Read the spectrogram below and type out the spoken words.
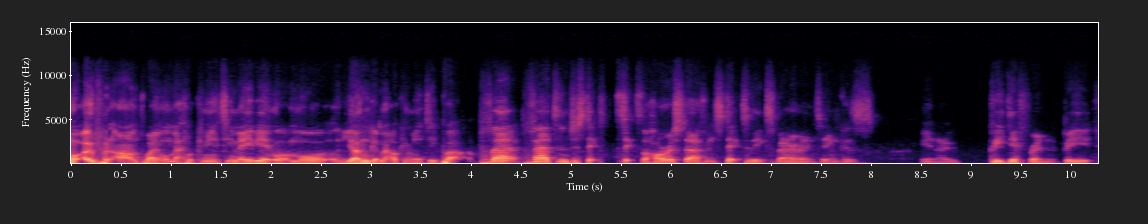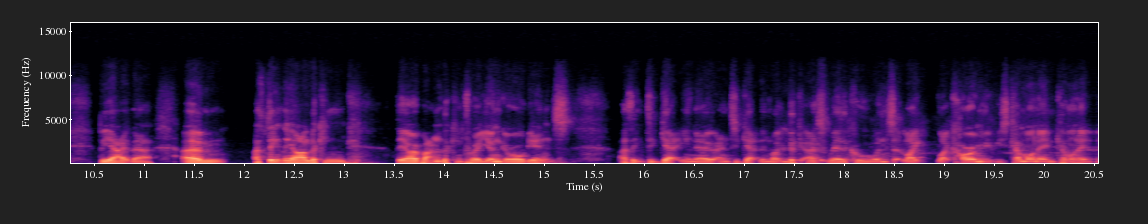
more open armed by a more metal community, maybe, and a more younger metal community. But fair, fair to them to stick stick to the horror stuff and stick to the experimenting because, you know, be different, be be out there. Um, I think they are looking, they are a band looking for a younger audience. I think to get you know and to get them like look at us, we're the cool ones that like like horror movies. Come on in, come on in.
